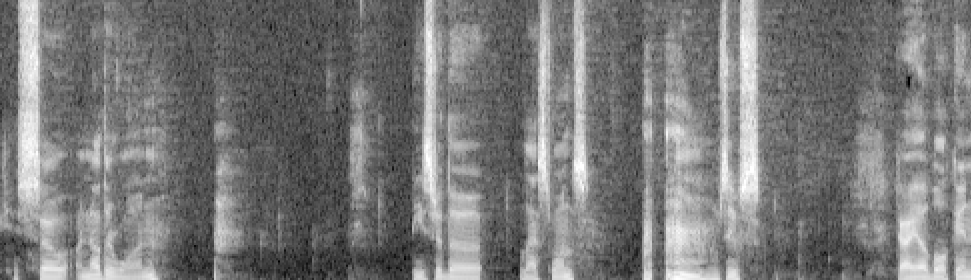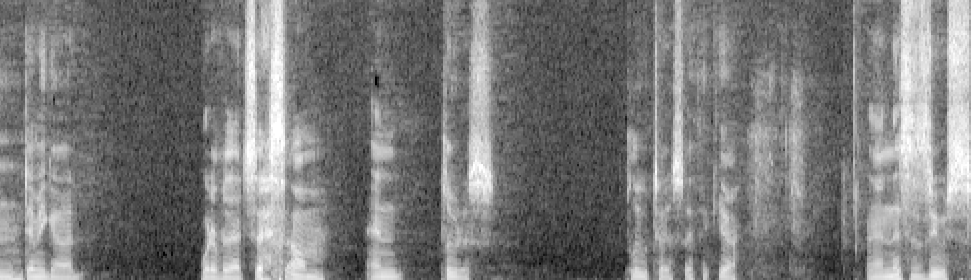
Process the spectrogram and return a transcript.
Okay, so another one. These are the last ones. Zeus, Gaia, Vulcan, Demigod, whatever that says, um, and Plutus. Plutus, I think, yeah. And this is Zeus.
